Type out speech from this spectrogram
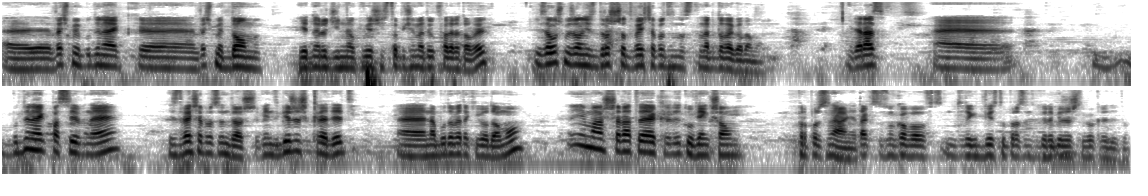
E, weźmy budynek, e, weźmy dom jednorodzinny o powierzchni 150 m2 i załóżmy, że on jest droższy o 20% do standardowego domu. I teraz e, budynek pasywny jest 20% droższy, więc bierzesz kredyt e, na budowę takiego domu i masz ratę kredytu większą proporcjonalnie, tak? Stosunkowo do tych 200%, które bierzesz z tego kredytu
